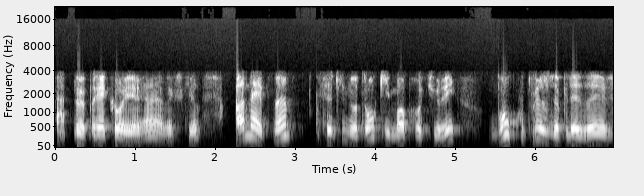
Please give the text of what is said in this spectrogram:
à peu près cohérent avec ce qu'il y a. Honnêtement, c'est une auto qui m'a procuré beaucoup plus de plaisir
